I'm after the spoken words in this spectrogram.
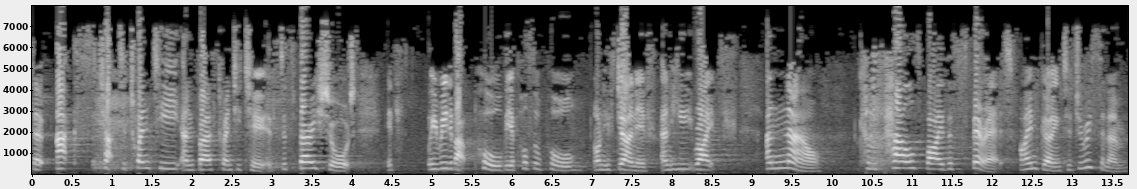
So Acts chapter 20 and verse 22. It's just very short. It's, we read about Paul, the apostle Paul, on his journeys, and he writes, And now, compelled by the Spirit, I'm going to Jerusalem,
